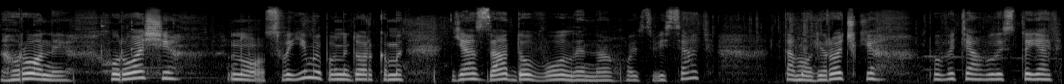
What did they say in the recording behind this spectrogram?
грони хороші. Ну, своїми помідорками я задоволена. Ось вісять, там огірочки повитягували, стоять,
